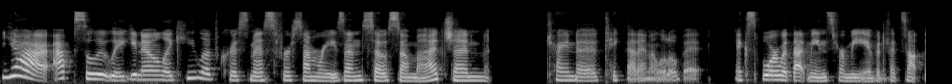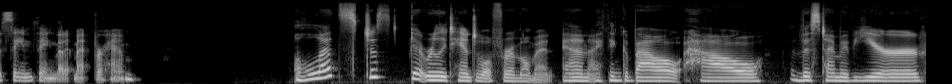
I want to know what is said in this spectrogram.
Yeah, absolutely. You know, like he loved Christmas for some reason so so much and trying to take that in a little bit. Explore what that means for me even if it's not the same thing that it meant for him let's just get really tangible for a moment. And I think about how this time of year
